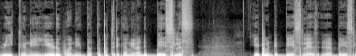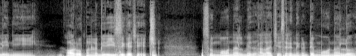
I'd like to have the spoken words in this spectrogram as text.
వీక్ అని ఏడుపు అని దత్తపుత్రి కానీ ఇలాంటి బేస్లెస్ ఎటువంటి బేస్లెస్ బేస్ లేని ఆరోపణలు మీరు ఈజీగా చేయొచ్చు. సో మోనాల్ మీద అలా చేశారు. ఎందుకంటే మోనాల్లో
